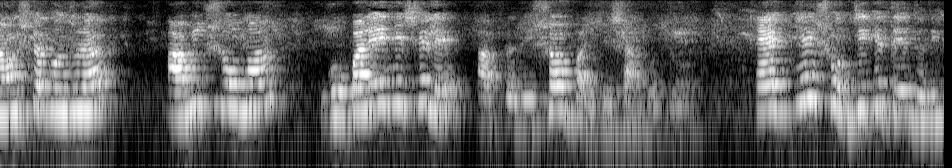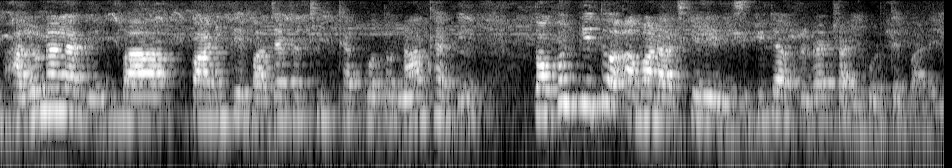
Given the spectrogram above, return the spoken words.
নমস্কার বন্ধুরা, আমি সোমা গোপালের হেসেলে আপনাদের সব বাড়িতে স্বাগত। একঘেয়ে সবজি খেতে যদি ভালো না লাগে বা বাড়িতে বাজারটা ঠিকঠাক মতো না থাকে, তখন কিন্তু আমার আজকের এই রেসিপিটা আপনারা ট্রাই করতে পারেন।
